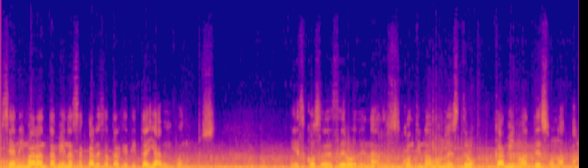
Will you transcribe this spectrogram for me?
se animaran también a sacar esa tarjetita llave y bueno, pues es cosa de ser ordenados. Continuamos nuestro camino a Tesonapa.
